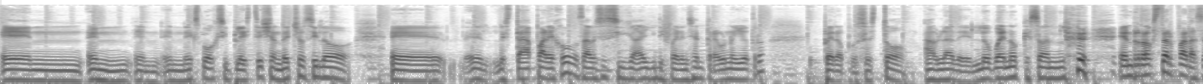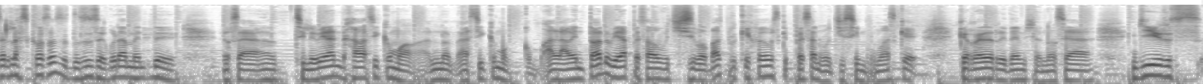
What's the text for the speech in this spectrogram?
en, en, Xbox y PlayStation. De hecho, sí lo eh, está parejo. O sea, a veces sí hay diferencia entre uno y otro. Pero pues esto habla de lo bueno que son en Rockstar para hacer las cosas. Entonces, seguramente, o sea, si le hubieran dejado así como, así como, al aventón, hubiera pesado muchísimo más. Porque hay juegos que pesan muchísimo más que, que Red Dead Redemption. O sea, Gears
